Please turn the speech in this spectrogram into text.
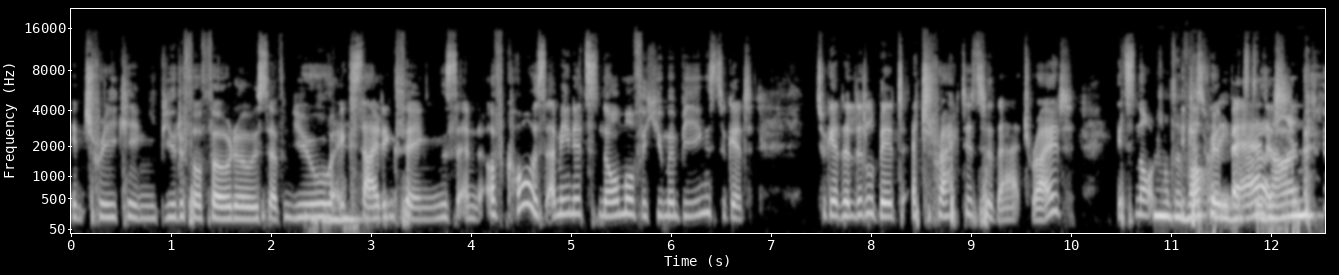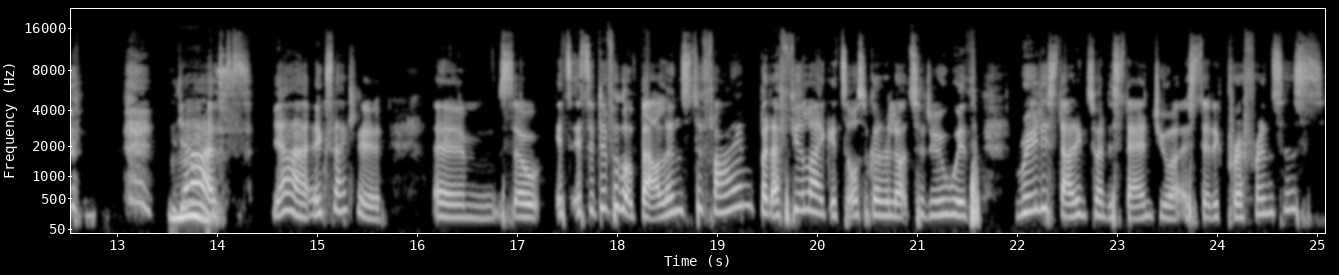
intriguing, beautiful photos of new, mm-hmm. exciting things. And of course, I mean, it's normal for human beings to get to get a little bit attracted to that, right? It's not well, because we're bad. mm. Yes, yeah, exactly. Um, so it's it's a difficult balance to find, but I feel like it's also got a lot to do with really starting to understand your aesthetic preferences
